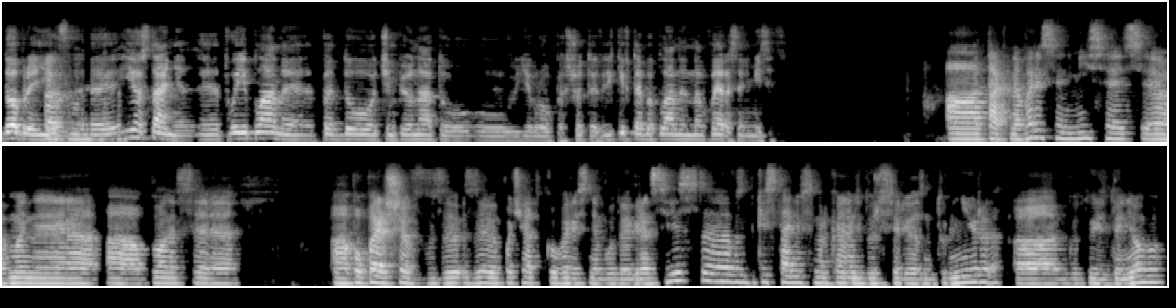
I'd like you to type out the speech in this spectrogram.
Добре, Ігор. Е, І останнє. Е, Твої плани до чемпіонату Європи. Що ти, які в тебе плани на вересень місяць? А, так, на вересень місяць е, в мене а, плани це, по-перше, з, з початку вересня буде Свіс е, в Узбекистані в Самарканді, дуже серйозний турнір, а, готуюсь до нього.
